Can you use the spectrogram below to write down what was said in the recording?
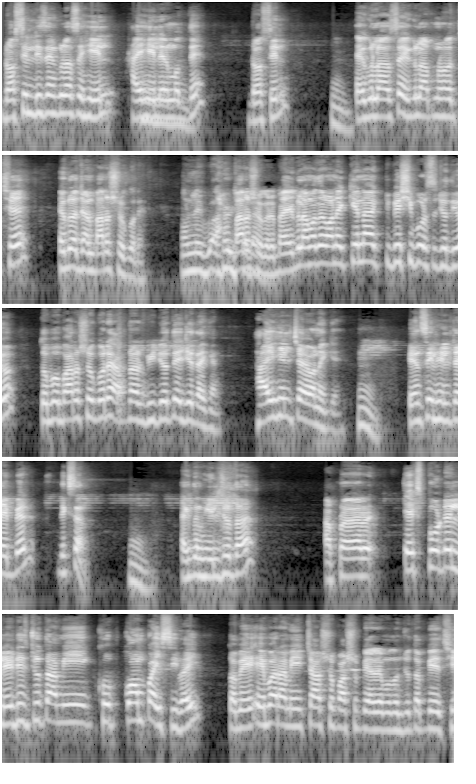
ডসিল ডিজাইনগুলো আছে হিল হাই হিলের মধ্যে ডসিল। এগুলো আছে এগুলো আপনার হচ্ছে এগুলো যান বারোশো করে। অনলি বারোশো করে। ভাই এগুলো আমাদের অনেক কেনা একটু বেশি পড়ছে যদিও তবু বারোশো করে আপনার ভিডিওতে এই যে দেখেন হাই হিল চাই অনেকে। হুম। পেন্সিল হিল টাইপের দেখছেন? হুম। একদম হিল জুতা। আপনার এক্সপোর্টের লেডিস জুতা আমি খুব কম পাইছি ভাই তবে এবার আমি চারশো পাঁচশো পেয়ারের মতন জুতা পেয়েছি।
